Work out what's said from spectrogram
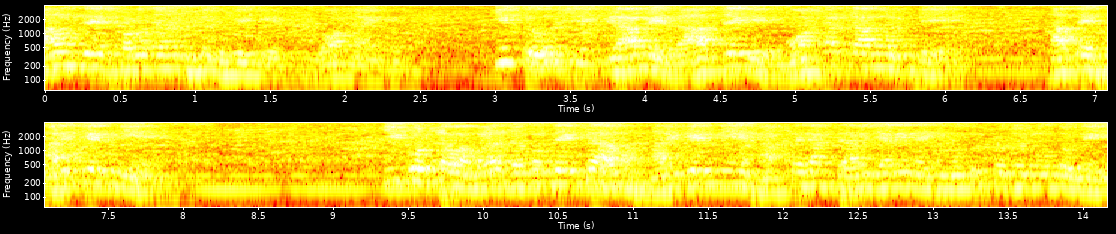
আনন্দের সরঞ্জামের ভিতরে ঢুকে গিয়েছি অনলাইনে কিন্তু সেই গ্রামে রাত জেগে মশার কামড় খেয়ে হাতে হারিকেন নিয়ে কি করতাম আমরা? যখন দেখতাম হারিকেন নিয়ে হাঁটতে হাঁটতে, আমি জানি না নতুন প্রজন্ম তো নেই,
